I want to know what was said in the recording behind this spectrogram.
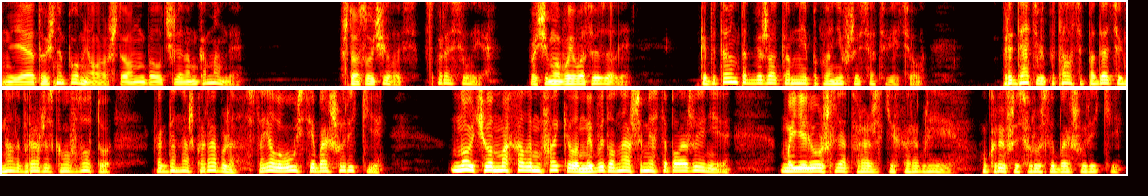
Я точно помнил, что он был членом команды. «Что случилось?» — спросил я. «Почему вы его связали?» Капитан подбежал ко мне, поклонившись, ответил. «Предатель пытался подать сигналы вражескому флоту, когда наш корабль стоял у устья большой реки. Ночью он махал им факелом и выдал наше местоположение. Мы еле ушли от вражеских кораблей, укрывшись в русле большой реки.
